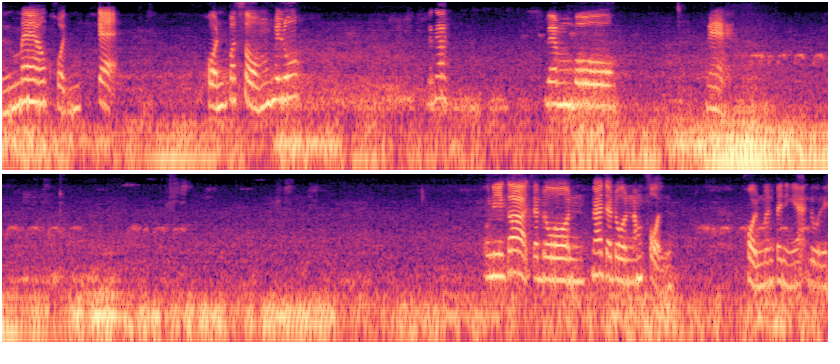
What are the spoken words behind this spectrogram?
นแมวขนแกะ ขนผสมไม่รู้ แล้วก็ เลมโบเนี่ยตรงนี้ก็จะโดน น่าจะโดนน้ำฝนฝนมันเป็นอย่างเงี้ย ดูดิ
